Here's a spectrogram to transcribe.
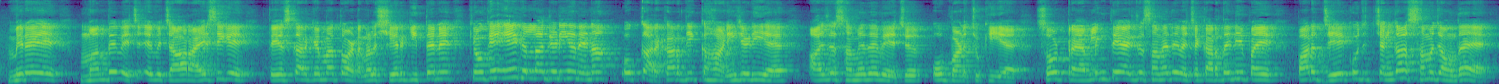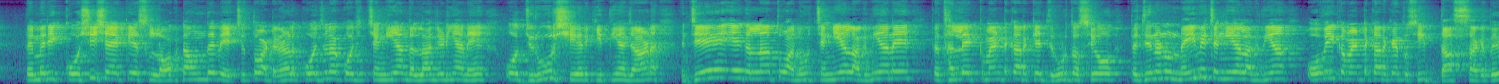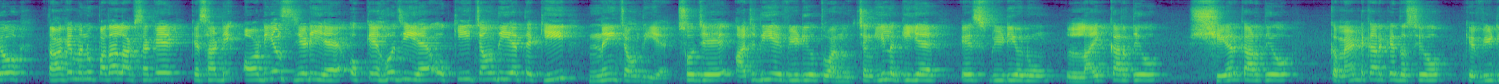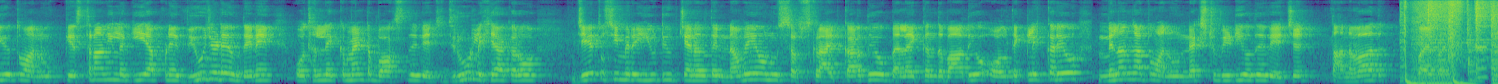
ਮੇਰੇ ਮਨ ਦੇ ਵਿੱਚ ਇਹ ਵਿਚਾਰ ਆਏ ਸੀਗੇ ਤੇ ਇਸ ਕਰਕੇ ਮੈਂ ਤੁਹਾਡੇ ਨਾਲ ਸ਼ੇਅਰ ਕੀਤੇ ਨੇ, ਕਿਉਂਕਿ ਇਹ ਗੱਲਾਂ ਜਿਹੜੀਆਂ ਨੇ ਨਾ, ਉਹ ਘਰ ਘਰ ਦੀ ਕਹਾਣੀ ਜਿਹੜੀ ਹੈ, ਅੱਜ ਦੇ ਸਮੇਂ ਦੇ ਵਿੱਚ ਉਹ ਬਣ ਚੁੱਕੀ ਹੈ। ਸੋ ਟਰੈਵਲਿੰਗ ਤੇ ਅੱਜ ਦੇ ਸਮੇਂ ਦੇ ਵਿੱਚ ਕਰਦੇ ਨਹੀਂ ਪਏ, ਪਰ ਜੇ ਕੁਝ ਚੰਗਾ ਸਮਝ ਆਉਂਦਾ ਹੈ ਤੇ ਮੇਰੀ ਕੋਸ਼ਿਸ਼ ਹੈ ਕਿ ਇਸ ਲੋਕਡਾਊਨ ਦੇ ਵਿੱਚ ਤੁਹਾਡੇ ਨਾਲ ਕੁਝ ਨਾ ਕੁਝ ਚੰਗੀਆਂ ਗੱਲਾਂ ਜਿਹੜੀਆਂ ਨੇ ਉਹ ਜ਼ਰੂਰ ਸ਼ੇਅਰ ਕੀਤੀਆਂ ਜਾਣ। ਜੇ ਇਹ ਗੱਲਾਂ ਤੁਹਾਨੂੰ ਚੰਗੀਆਂ ਲੱਗਦੀਆਂ ਨੇ, ਤੇ ਥੱਲੇ ਕਮੈਂਟ ਕਰਕੇ ਜ਼ਰੂਰ ਦੱਸਿਓ। ਤੇ ਜਿਨ੍ਹਾਂ ਨੂੰ ਨਹੀਂ ਵੀ ਚੰਗੀਆਂ ਲੱਗਦੀਆਂ, ਉਹ ਵੀ ਕਮੈਂਟ ਕਰਕੇ ਤੁਸੀਂ ਦੱਸ ਸਕਦੇ ਹੋ, ਤਾਂ ਕਿ ਮੈਨੂੰ ਪਤਾ ਲੱਗ ਸਕੇ ਕਿ ਸਾਡੀ ਆਡੀਅנס ਜਿਹੜੀ ਹੈ, ਉਹ ਕਿਹੋ ਜੀ ਹੈ, ਉਹ ਕੀ ਚਾਹੁੰਦੀ ਹੈ ਤੇ ਕੀ ਨਹੀਂ ਚਾਹੁੰਦੀ ਹੈ। ਸੋ ਜੇ ਅੱਜ ਦੀ ਇਹ ਵੀਡੀਓ ਤੁਹਾਨੂੰ ਚੰਗੀ ਲੱਗੀ ਹੈ, ਇਸ ਵੀਡੀਓ ਨੂੰ ਲਾਈਕ ਕਰ ਦਿਓ ਸ਼ੇਅਰ ਕਰ ਦਿਓ ਕਮੈਂਟ ਕਰਕੇ ਦੱਸਿਓ ਕਿ ਵੀਡੀਓ ਤੁਹਾਨੂੰ ਕਿਸ ਤਰ੍ਹਾਂ ਦੀ ਲੱਗੀ ਹੈ ਆਪਣੇ ਵਿਊ ਜਿਹੜੇ ਹੁੰਦੇ ਨੇ, ਉਹ ਥੱਲੇ ਕਮੈਂਟ ਬਾਕਸ ਦੇ ਵਿੱਚ ਜਰੂਰ ਲਿਖਿਆ ਕਰੋ। ਜੇ ਤੁਸੀਂ ਮੇਰੇ YouTube ਚੈਨਲ ਤੇ ਨਵੇਂ ਹੋ, ਉਹਨੂੰ ਸਬਸਕ੍ਰਾਈਬ ਕਰ ਦਿਓ ਬੈਲ ਆਈਕਨ ਦਬਾ ਦਿਓ ਆਲ ਤੇ ਕਲਿੱਕ ਕਰਿਓ। ਮਿਲਾਂਗਾ ਤੁਹਾਨੂੰ ਨੈਕਸਟ ਵੀਡੀਓ ਦੇ ਵਿੱਚ। ਧੰਨਵਾਦ। Bye bye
